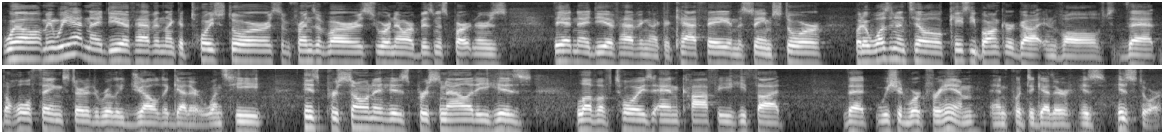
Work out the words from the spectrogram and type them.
well, I mean, we had an idea of having like a toy store. Some friends of ours who are now our business partners, they had an idea of having like a cafe in the same store. But it wasn't until K.C. Bonker got involved that the whole thing started to really gel together. Once he, his persona, his personality, his love of toys and coffee, he thought that we should work for him and put together his, his store.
